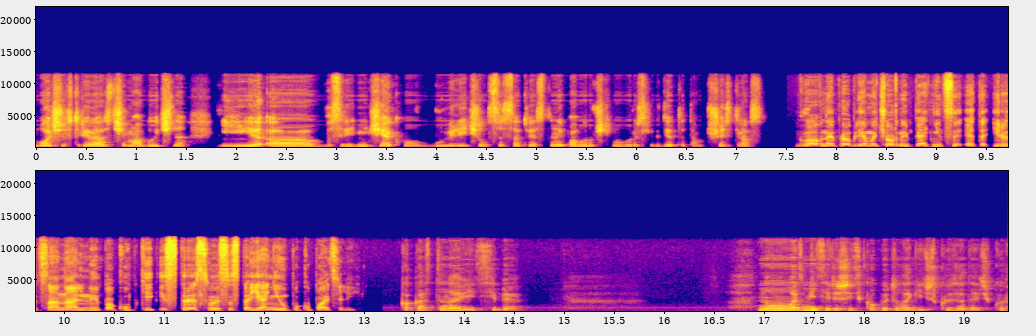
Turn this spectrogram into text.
больше в три раза, чем обычно, и э, средний чек увеличился, соответственно, и по выручке мы выросли где-то там в шесть раз. Главная проблема «Черной пятницы» — это иррациональные покупки и стрессовое состояние у покупателей. Как остановить себя? Ну, возьмите, решите какую-то логическую задачку.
